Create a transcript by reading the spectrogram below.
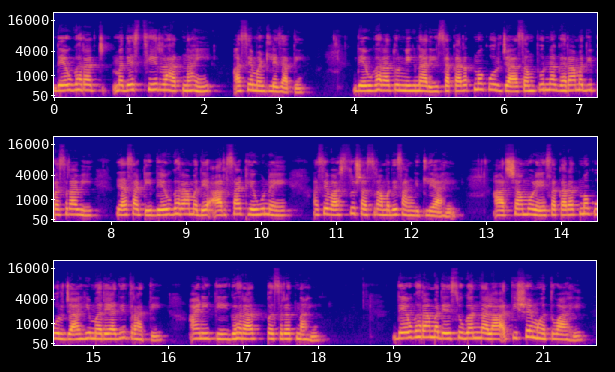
देवघरामध्ये स्थिर राहत नाही असे म्हटले जाते. देवघरातून निघणारी सकारात्मक ऊर्जा संपूर्ण घरामध्ये पसरावी यासाठी देवघरामध्ये आरसा ठेवू नये असे वास्तुशास्त्रामध्ये सांगितले आहे. आरशामुळे सकारात्मक ऊर्जा ही मर्यादित राहते आणि ती घरात पसरत नाही. देवघरामध्ये सुगंधाला अतिशय महत्त्व आहे.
